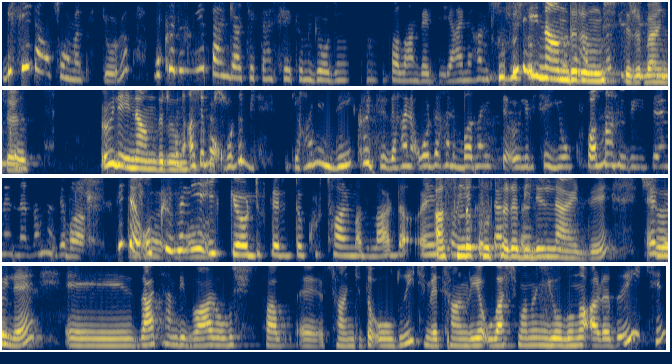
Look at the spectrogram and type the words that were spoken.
Bir şey daha sormak istiyorum. Bu kadın niye ben gerçekten şeytanı gördüm falan dedi. Yani hani sonuçta inandırılmıştır bence. kız. Öyle Hani inandırılmıştır. acaba orada bir yani neyi kaçırdı? Hani orada hani bana işte öyle bir şey yok falan diyeceğine neden acaba? Bir de o Böyle kızı niye ilk gördüklerinde kurtarmadılar da en Aslında kurtarabilirlerdi. Şöyle e, zaten bir varoluşsal e, sancıda olduğu için ve Tanrı'ya ulaşmanın yolunu aradığı için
